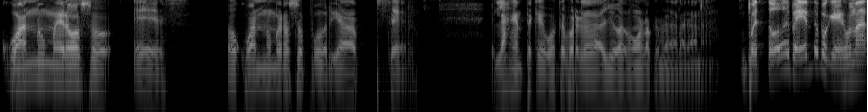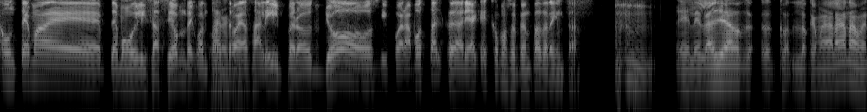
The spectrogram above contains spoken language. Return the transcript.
cuán numeroso es o cuán numeroso podría ser la gente que vote por el yoga como lo que me da la gana? Pues todo depende, porque es una, un tema de, de, movilización, de cuánta gente vaya a salir. Pero yo, si fuera a apostar, te daría que es como 70-30. el él lo que me da la gana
